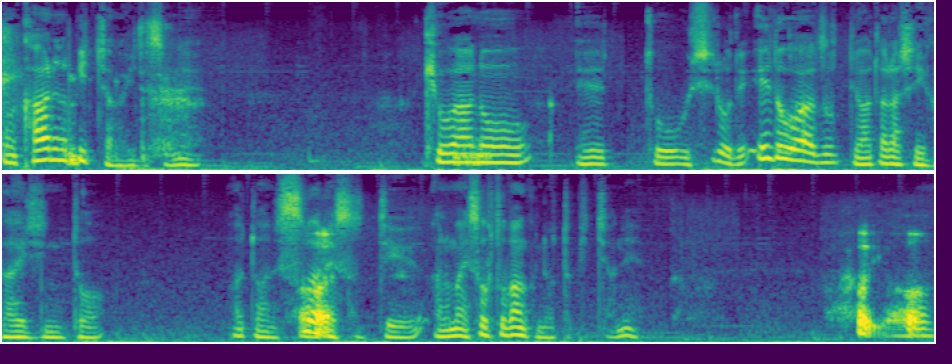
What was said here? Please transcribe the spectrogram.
その代わりのピッチャーがいいですよね。今日はあの、えーっと、後ろでエドワーズっていう新しい外人と、あとはね、スアレスっていう、あの前ソフトバンクにおったピッチャーね。そうよ。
